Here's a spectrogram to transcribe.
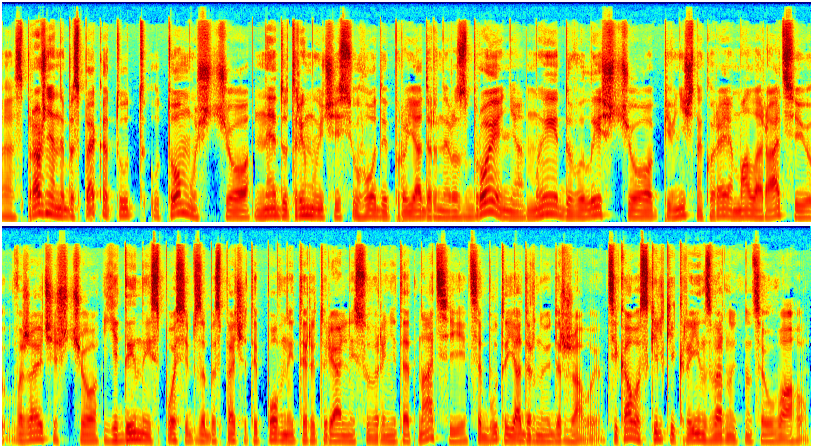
Е, Справжня небезпека тут у тому, що не дотримуючись угоди про ядерне роззброєння, ми довели, що Північна Корея мала рацію, вважаючи, що єдиний спосіб забезпечити повний територіальний суверенітет нації це бути ядерною державою. Цікаво, скільки країн звернуть на це увагу,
